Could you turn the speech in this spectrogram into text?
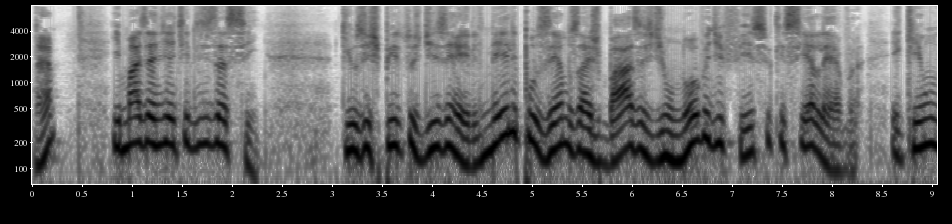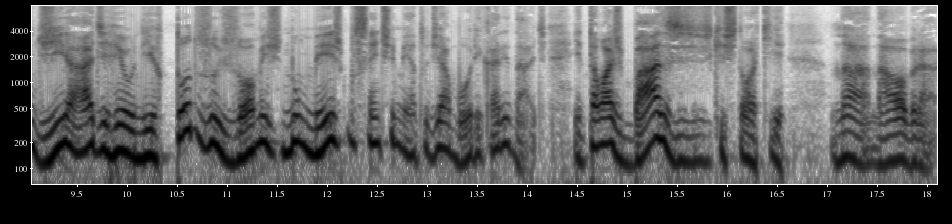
Né? E mais a gente diz assim: que os espíritos dizem a ele: Nele pusemos as bases de um novo edifício que se eleva e que um dia há de reunir todos os homens no mesmo sentimento de amor e caridade. Então, as bases que estão aqui na, na obra,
